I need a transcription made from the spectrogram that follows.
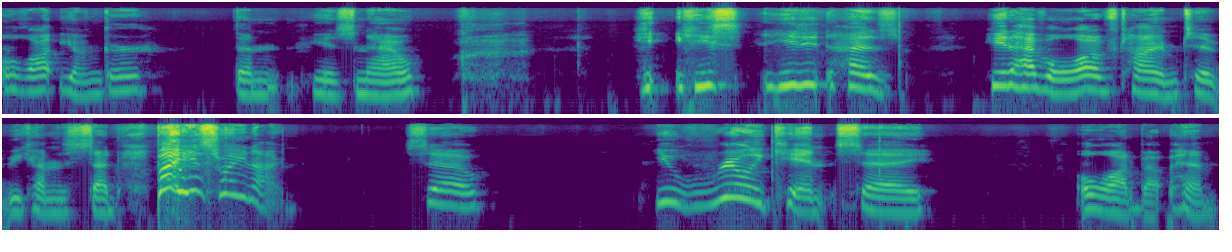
a lot younger than he is now, he he's he has he'd have a lot of time to become the stud. But he's twenty nine, so you really can't say a lot about him.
